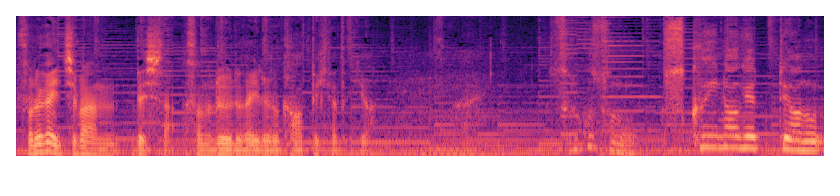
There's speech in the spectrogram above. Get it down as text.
それが一番でした。そのルールがいろいろ変わってきた時は。それこそそのすくい投げってあの例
